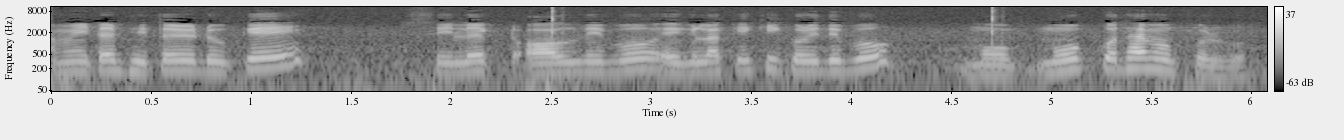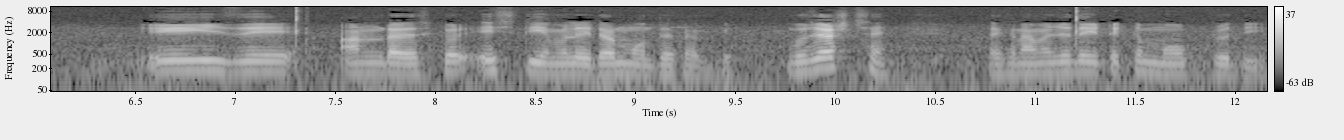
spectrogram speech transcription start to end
আমি এটার ভিতরে ঢুকে সিলেক্ট অল দিব। এগুলাকে কি করে দিব? মুভ মুভ কোথায় মুভ করব? এই যে আন্ডার স্কোর এইচ এটার মধ্যে থাকবে। বুঝে আসছে? দেখেন আমি যদি এটাকে মুভ টু দিই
